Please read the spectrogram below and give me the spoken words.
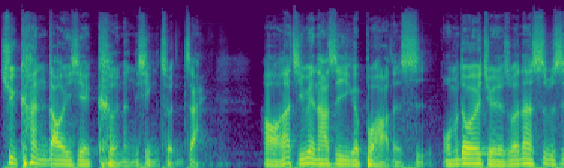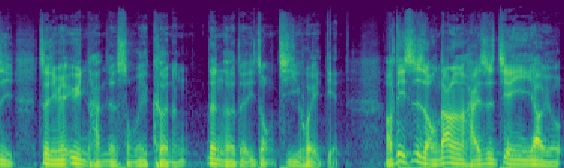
去看到一些可能性存在。哦，那即便它是一个不好的事，我们都会觉得说，那是不是这里面蕴含的所谓可能任何的一种机会点？啊，第四种当然还是建议要有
